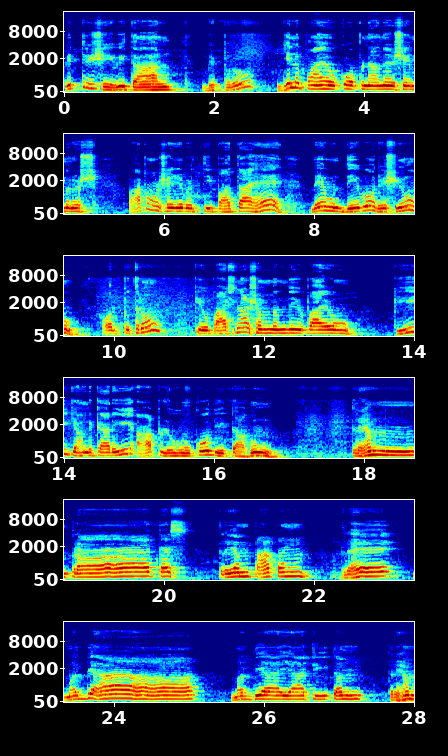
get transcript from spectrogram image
पितृसेवितान। विप्रो, जिन उपायों को अपनाने से मनुष्य पापों से निवृत्ति पाता है, मैं उन देवों, ऋषियों और पितरों की उपासना संबंधी उपायों की जानकारी आप लोगों को देता हूँ। त्रयम प्रातस त्रयम पापम त्रय मद्या मद्यायाचितम त्रयम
